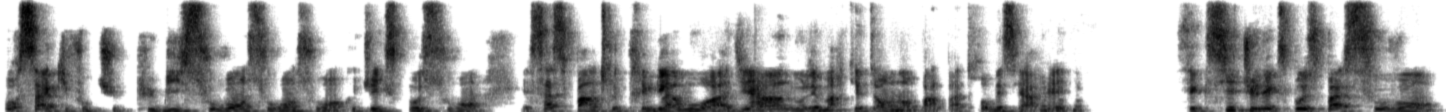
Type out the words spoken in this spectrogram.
pour ça qu'il faut que tu publies souvent, souvent, souvent, que tu exposes souvent. Et ça, c'est pas un truc très glamour à dire. Hein. Nous, les marketeurs, on n'en parle pas trop, mais c'est arrêté. c'est que si tu n'exposes pas souvent,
